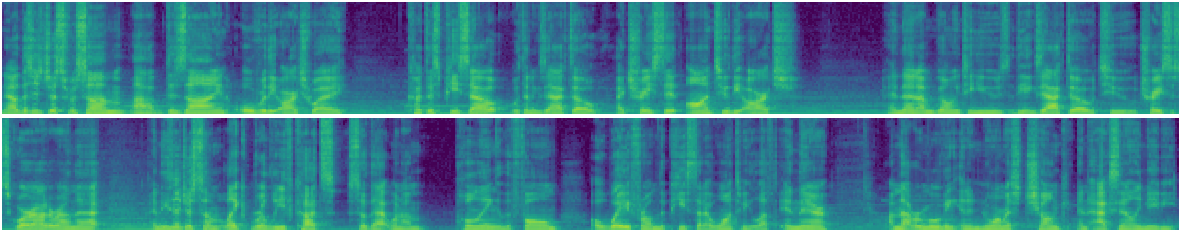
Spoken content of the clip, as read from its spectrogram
Now this is just for some uh, design over the archway cut this piece out with an X-Acto. I traced it onto the arch and then I'm going to use the X-Acto to trace a square out around that. And these are just some like relief cuts so that when I'm pulling the foam away from the piece that I want to be left in there, I'm not removing an enormous chunk and accidentally maybe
